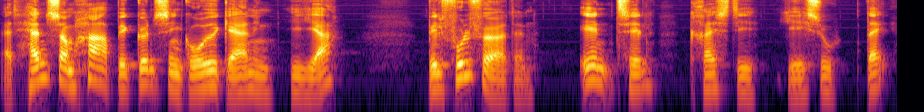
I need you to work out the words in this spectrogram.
at han, som har begyndt sin gode gerning i jer, vil fuldføre den indtil Kristi Jesu dag.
